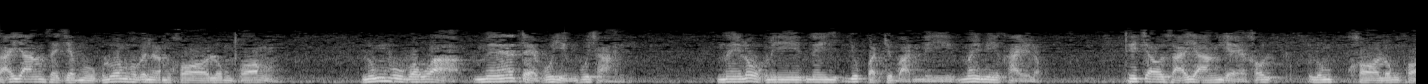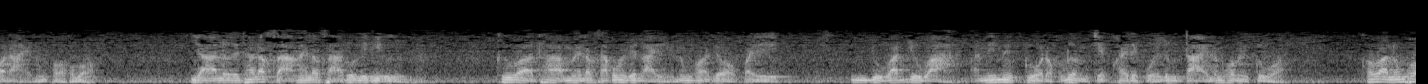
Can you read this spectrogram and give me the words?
สายยางใส่จมูกล่วงเขาไปในลำคอลงท้องลุงปู่บอกว่า แม้แต่ผู้หญิงผู้ชาย ในโลกนี้ในยุคปัจจุบันนี้ไม่มีใครหรอก ที่จะเอาสายยางแย่เขาลงคอลงคอได้ลวงพ่อเขาบอก อย่าเลยถ้ารักษาให้รักษาด้วยวิธีอื่น คือว่าถ้าไม่รักษาก็ไม่เป็นไรหลวงพ่อจะออกไปอยู่วัดอยู่ว่า อันนี้ไม่กลัวหรอกเรื่องเจ็บใครได้ป่วยเรื่องตายหลวงพ่อไม่กลัวเพราะว่าหลวงพ่อ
